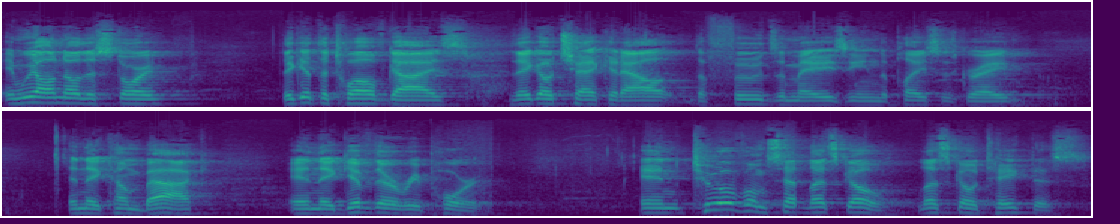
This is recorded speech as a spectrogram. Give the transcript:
And we all know this story. They get the 12 guys, they go check it out. The food's amazing, the place is great. And they come back and they give their report. And two of them said, Let's go, let's go take this.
